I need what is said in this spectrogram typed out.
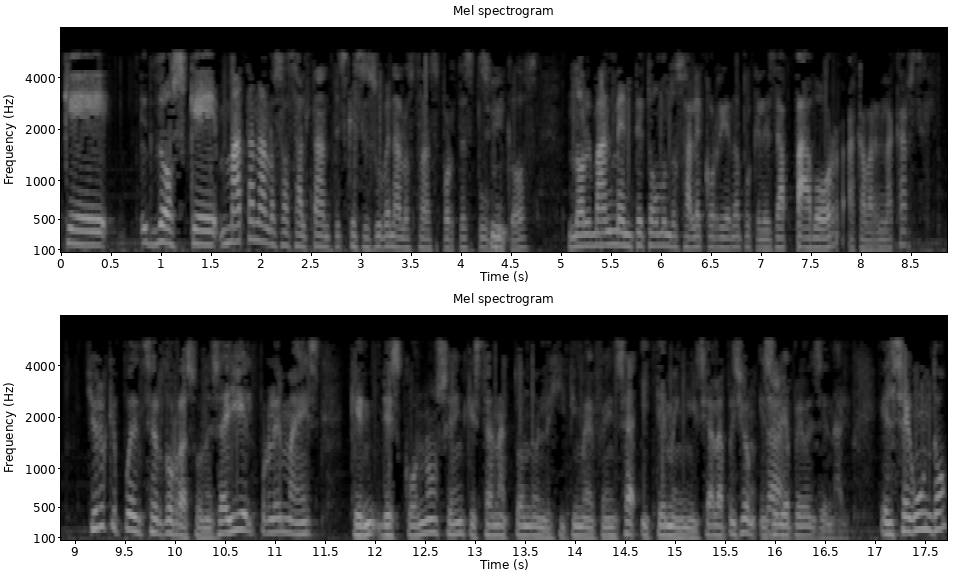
que los que matan a los asaltantes que se suben a los transportes públicos, normalmente todo el mundo sale corriendo porque les da pavor acabar en la cárcel. Yo creo que pueden ser dos razones. Ahí el problema es que desconocen que están actuando en legítima defensa y temen a la prisión. Ese Claro. sería el primer escenario. El segundo,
